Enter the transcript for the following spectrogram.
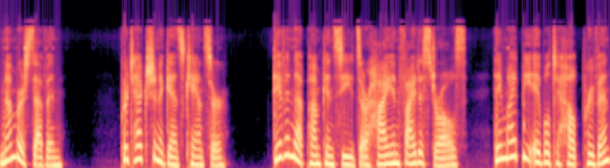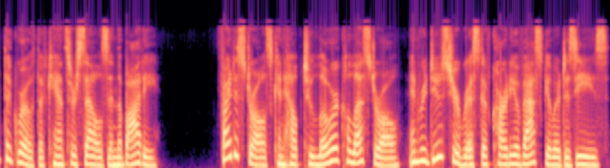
Number 7. Protection against cancer. Given that pumpkin seeds are high in phytosterols, they might be able to help prevent the growth of cancer cells in the body. Phytosterols can help to lower cholesterol and reduce your risk of cardiovascular disease.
